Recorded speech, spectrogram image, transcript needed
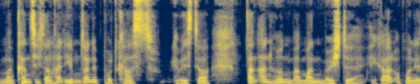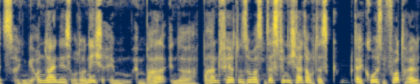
man kann sich dann halt eben seine Podcasts, ihr wisst ja, dann anhören, wann man möchte. Egal, ob man jetzt irgendwie online ist oder nicht, im, im in der Bahn fährt und sowas. Und das finde ich halt auch das, der großen Vorteil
